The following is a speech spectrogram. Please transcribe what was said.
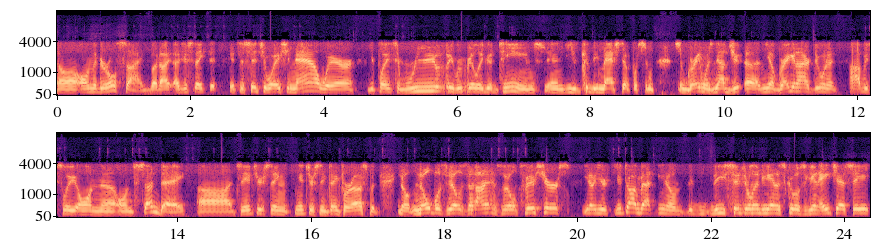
uh, on the girls' side. But I, I just think that it's a situation now where you're playing some really, really good teams, and you could be matched up with some some great ones. Now, uh, you know, Greg and I are doing it obviously on uh, on Sunday. Uh, it's an interesting interesting thing for us, but you know, Noblesville, Zionsville, Fishers you know, you're you're talking about you know these Central Indiana schools again, HSE.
